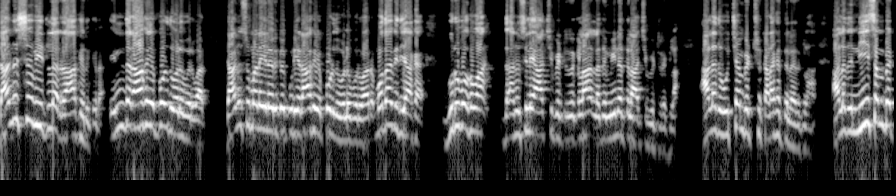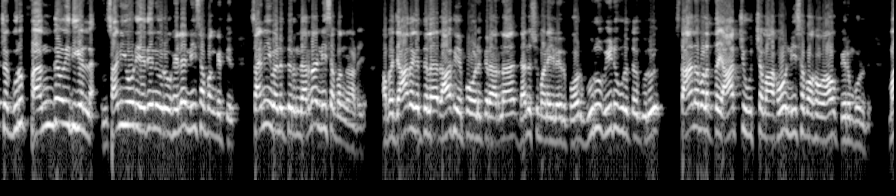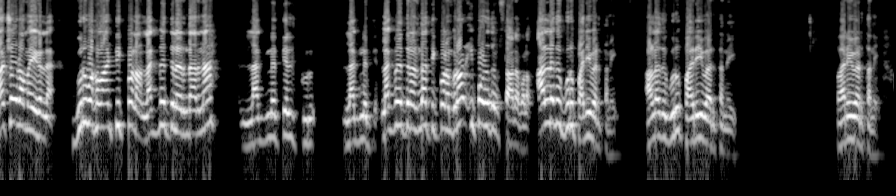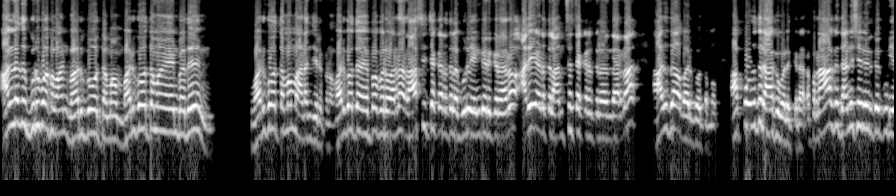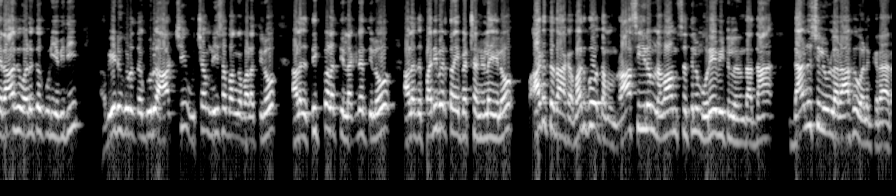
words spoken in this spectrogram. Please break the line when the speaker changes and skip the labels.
தனுசு வீட்டுல ராகு இருக்கிறார். இந்த ராகு எப்பொழுது வலு வருவார் தனுசு மனையில இருக்கக்கூடிய ராகு எப்பொழுது வலு வருவார் முத விதியாக குரு பகவான் தனுசிலே ஆட்சி பெற்றிருக்கலாம் அல்லது மீனத்தில் ஆட்சி பெற்றிருக்கலாம் அல்லது உச்சம் பெற்று கடகத்துல இருக்கலாம் அல்லது நீசம் பெற்ற குரு பங்க விதிகள்ல சனியோடு ஏதேனும் ஒரு வகையில நீச பங்கத்தில் சனி வலுத்திருந்தாருன்னா நீச பங்கம் அடையும். அப்ப ஜாதகத்துல ராகு எப்போ வலுக்கிறாருன்னா தனுசு மனையில இருப்பவர் குரு வீடு கொடுத்த குரு ஸ்தான பலத்தை ஆட்சி நீசபகமாகவும் பெரும் பொழுது மற்றொரு அமைகள்ல குரு பகவான் திக்பலம் லக்னத்துல இருந்தாருன்னா லக்னத்தில் குரு லக்னத்தில் லக்னத்துல இருந்தா திக்பலம் பெறுவார் இப்பொழுதும் ஸ்தான பலம் அல்லது குரு பரிவர்த்தனை. அல்லது குரு பரிவர்த்தனை. பரிவர்த்தனை. அல்லது குரு பகவான் வர்கோத்தமம். வர்கோத்தமம் என்பது வர்கோத்தமம் அடைஞ்சிருக்கணும். வர்கோத்தமம் எப்ப பெறுவார்னா ராசி சக்கரத்துல குரு எங்க இருக்கிறாரோ அதே இடத்துல அம்ச சக்கரத்துல இருந்தாருன்னா அதுதான் வர்க்கோத்தமம் அப்பொழுது ராகு வலுக்கிறார். அப்ப ராகு தனுஷில் இருக்கக்கூடிய ராகு வலுக்கக்கூடிய விதி வீடு கொடுத்த குரு ஆட்சி உச்சம் நீசபங்க பலத்திலோ அல்லது திக்பலத்தில் லக்னத்திலோ அல்லது பரிவர்த்தனை பெற்ற நிலையிலோ அடுத்ததாக வர்க்கோத்தமம் ராசியிலும் நவாம்சத்திலும் ஒரே வீட்டில் இருந்தா தான் தனுஷில் உள்ள ராகு வலுக்கிறார்.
